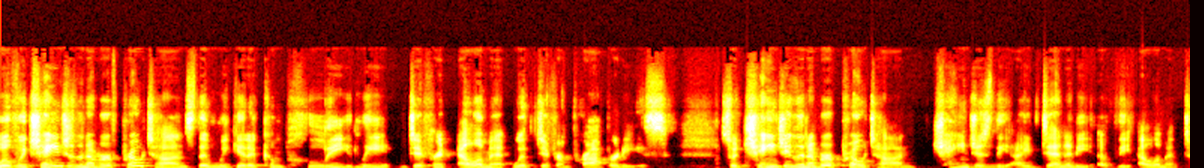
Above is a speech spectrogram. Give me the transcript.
Well, if we change the number of protons, then we get a completely different element with different properties. So changing the number of proton changes the identity of the element.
